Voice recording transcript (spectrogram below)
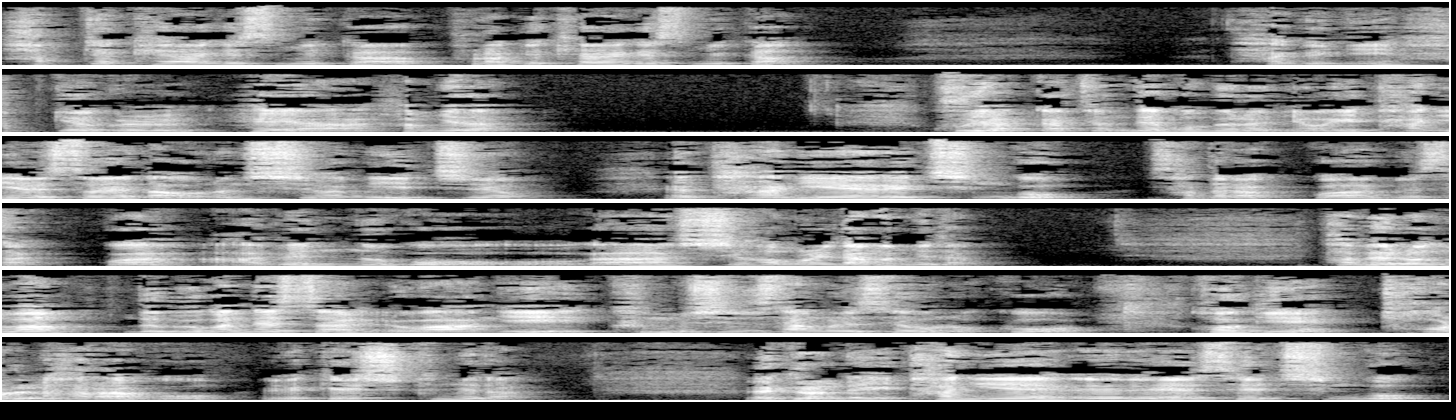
합격해야겠습니까? 불합격해야겠습니까? 당연히 합격을 해야 합니다. 구약 같은 데 보면은요, 이 다니엘서에 나오는 시험이 있지요. 다니엘의 친구, 사드락과 메삭과 아벤누고가 시험을 당합니다. 바벨론 왕 느부갓네살 왕이 금신상을 세워놓고 거기에 절을 하라고 이렇게 시킵니다. 그런데 이 다니엘의 세 친구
